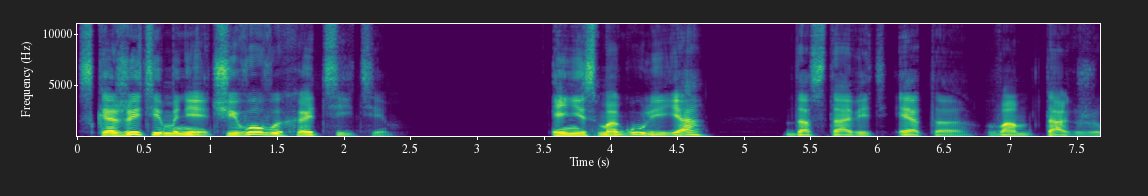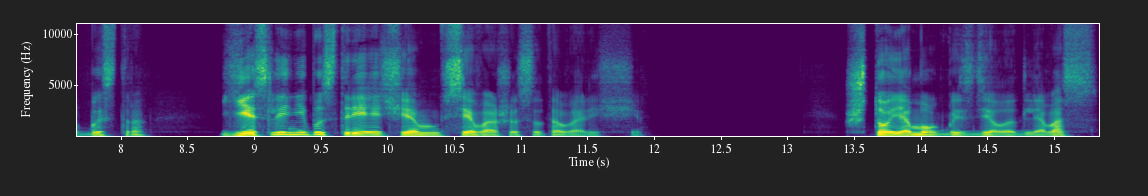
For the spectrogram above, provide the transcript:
Скажите мне, чего вы хотите? И не смогу ли я доставить это вам так же быстро, если не быстрее, чем все ваши сотоварищи? Что я мог бы сделать для вас,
